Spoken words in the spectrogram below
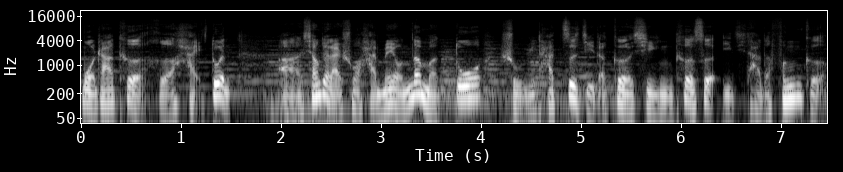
莫扎特和海顿，啊，相对来说还没有那么多属于他自己的个性特色以及他的风格，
